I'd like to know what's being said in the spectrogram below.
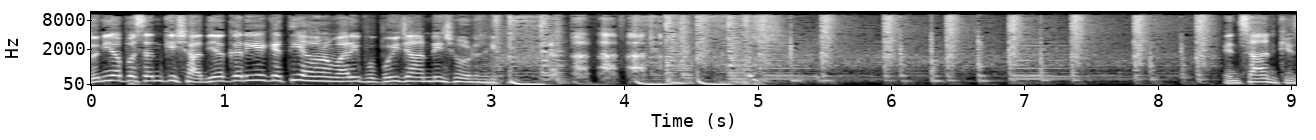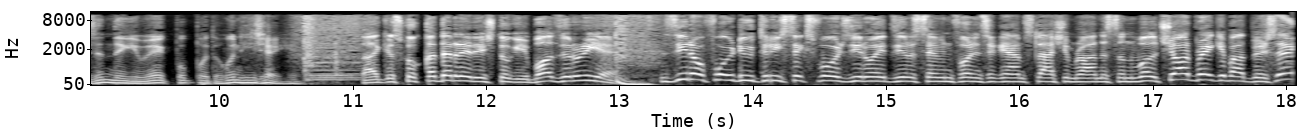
दुनिया पसंद की शादियाँ करी है, कहती है, और हमारी फुफुई जान नहीं छोड़ रही। इंसान की ज़िंदगी में एक पुप्पू तो होनी चाहिए। ताकि उसको कदर रहे रिश्तों की। बहुत ज़रूरी है। Zero four two three six four zero eight zero seven four Instagram slash Imran Hasan world short break के बाद फिर से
